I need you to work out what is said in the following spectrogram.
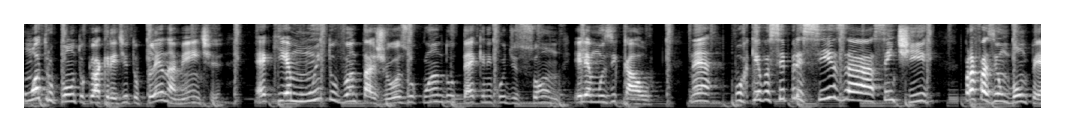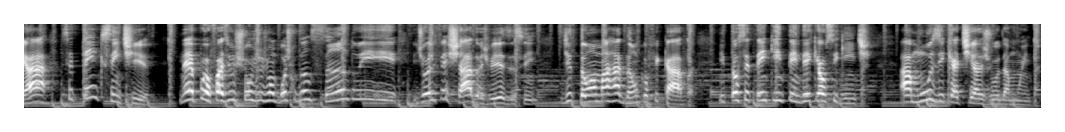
Um outro ponto que eu acredito plenamente é que é muito vantajoso quando o técnico de som ele é musical, né? Porque você precisa sentir. Para fazer um bom PA, você tem que sentir. Né? Pô, eu fazia os shows do João Bosco dançando e de olho fechado às vezes, assim, de tão amarradão que eu ficava. Então você tem que entender que é o seguinte: a música te ajuda muito.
